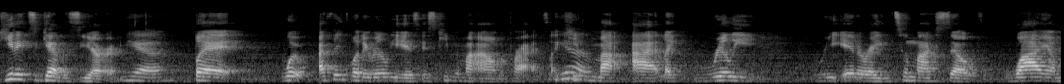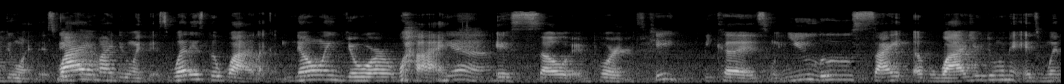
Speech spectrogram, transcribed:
"Get it together, Cyaira," Yeah. but what I think what it really is is keeping my eye on the prize, like Yeah. keeping my eye, like really reiterating to myself why I'm doing this. Why am I doing this? What is the why? Like knowing your why Yeah. is so important It's key. because when you lose sight of why you're doing it, it's when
